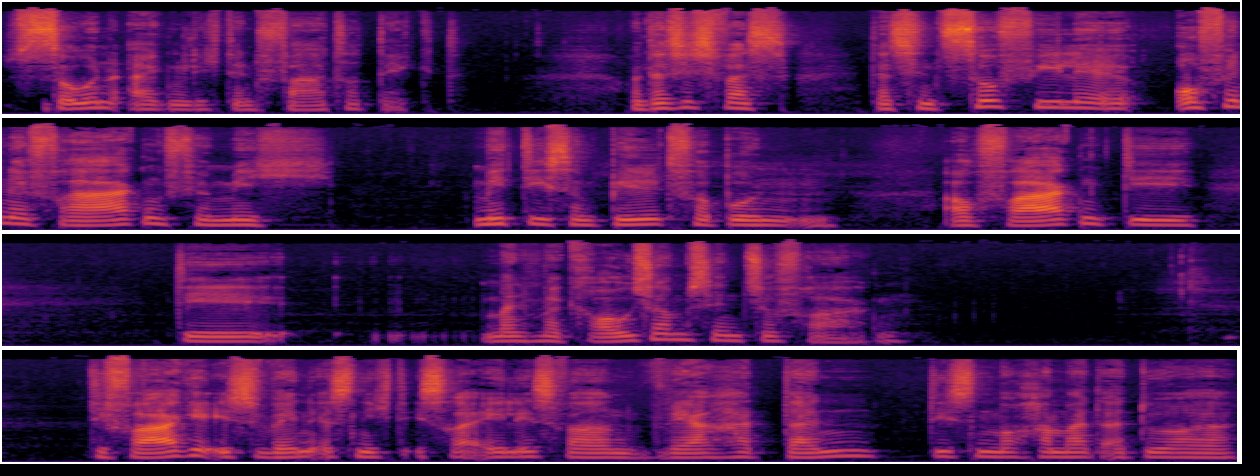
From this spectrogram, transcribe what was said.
Sohn eigentlich den Vater deckt. Und das ist was, das sind so viele offene Fragen für mich mit diesem Bild verbunden. Auch Fragen, die, die manchmal grausam sind zu fragen. Die Frage ist, wenn es nicht Israelis waren, wer hat dann diesen Mohammed Adura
